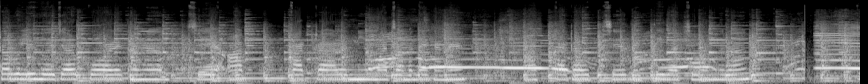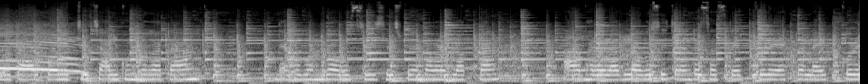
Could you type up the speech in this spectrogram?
তো হয়ে যাওয়ার পর এখানে হচ্ছে আখ কাটার নিয়ম আছে আমাদের এখানে। আখ কাটা হচ্ছে, দেখতেই পাচ্ছি বন্ধুরা। তো তারপর হচ্ছে চাল কুমড়ো কাটা। দেখো বন্ধুরা, অবশ্যই শেষ পর্যন্ত আমার ব্লগটা। আর ভালো লাগলে অবশ্যই চ্যানেলটা সাবস্ক্রাইব করে, একটা লাইক করে,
